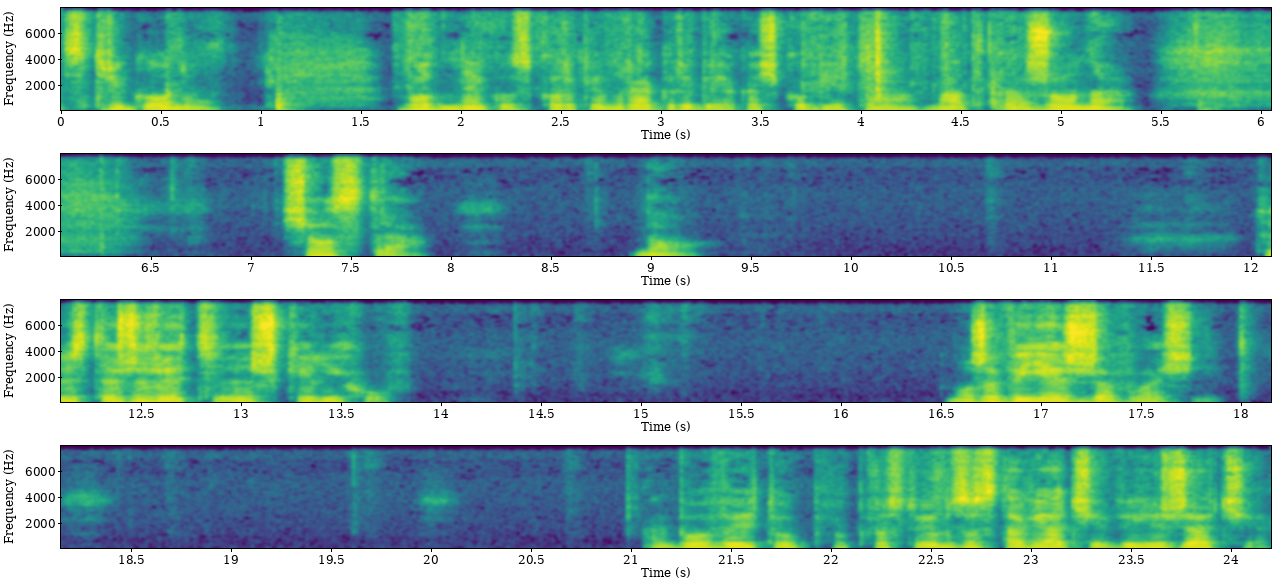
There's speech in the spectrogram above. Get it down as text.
z trygonu wodnego, skorpion, rak, ryby, jakaś kobieta, matka, żona, siostra. No. Tu jest też rycerz kielichów. Może wyjeżdża właśnie. Albo wy tu po prostu ją zostawiacie, wyjeżdżacie.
